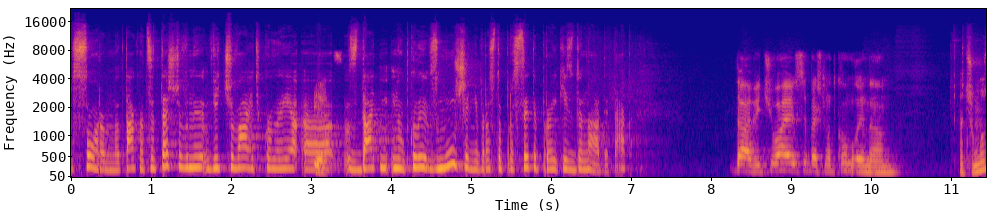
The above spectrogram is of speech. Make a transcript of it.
соромно, так оце те, що вони відчувають, коли е, здатні, ну коли змушені просто просити про якісь донати, так Да, відчуваю себе шматком лина. А чому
